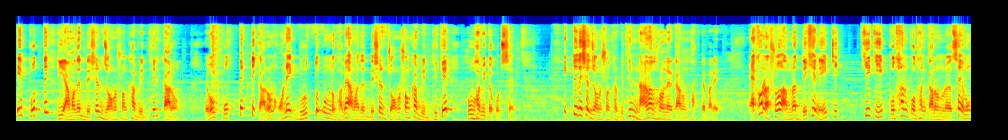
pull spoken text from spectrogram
এই প্রত্যেকটি আমাদের দেশের জনসংখ্যা বৃদ্ধির কারণ এবং প্রত্যেকটি কারণ অনেক গুরুত্বপূর্ণভাবে আমাদের দেশের জনসংখ্যা বৃদ্ধিকে প্রভাবিত করছে। একটি দেশের জনসংখ্যা বৃদ্ধির নানা ধরনের কারণ থাকতে পারে। এখন আসো আমরা দেখে নেই ঠিক কী কী প্রধান প্রধান কারণ রয়েছে এবং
